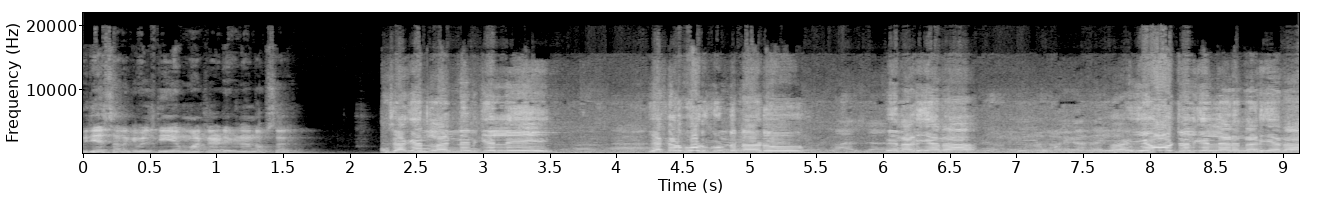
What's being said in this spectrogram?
విదేశాలకు వెళ్తే ఏం మాట్లాడి వినండి ఒకసారి. జగన్ లండన్కి వెళ్ళి ఎక్కడ పడుకుంటున్నాడు? నేను అడిగానా? ఏ హోటల్కి వెళ్ళాడని అడిగానా?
